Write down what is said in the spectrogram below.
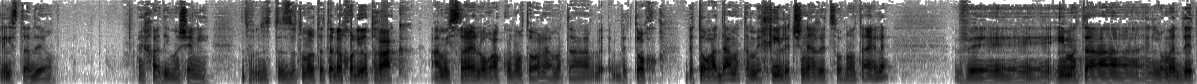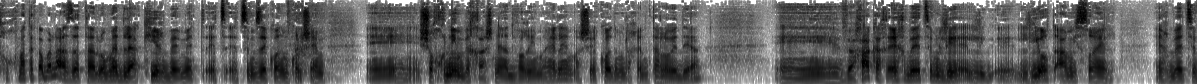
להסתדר אחד עם השני. זאת אומרת, אתה לא יכול להיות רק עם ישראל או רק אומות העולם, אתה בתוך, בתור אדם אתה מכיל את שני הרצונות האלה, ואם אתה לומד את חוכמת הקבלה, אז אתה לומד להכיר באמת, עצם זה קודם כל שהם אה, שוכנים בך שני הדברים האלה, מה שקודם לכן אתה לא יודע. ואחר כך, איך בעצם להיות עם ישראל. איך בעצם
